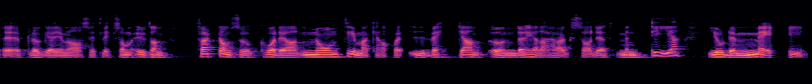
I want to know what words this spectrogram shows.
eh, plugga gymnasiet liksom. Utan tvärtom så kodade jag någon timma kanske i veckan under hela högstadiet. Men det gjorde mig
